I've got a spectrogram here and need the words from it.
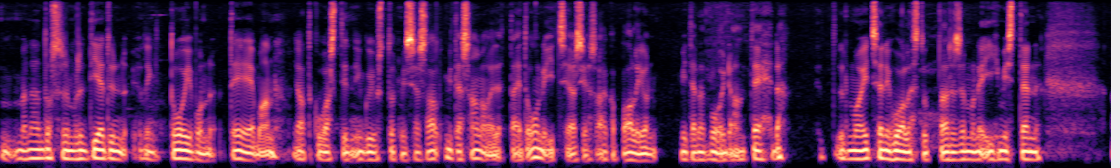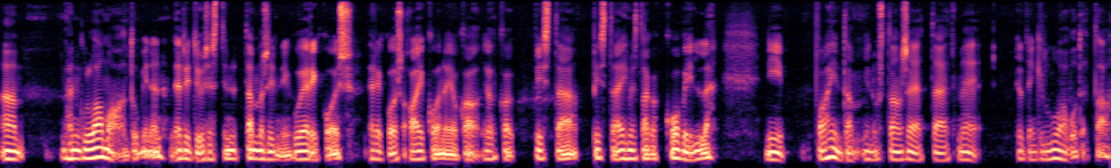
mä näen tuossa semmoisen tietyn jotenkin toivon teeman jatkuvasti, niin kuin just tuossa, missä, mitä sanoit, että, että on itse asiassa aika paljon, mitä me voidaan tehdä. Että, mä itseni huolestuttaa se semmoinen ihmisten ähm, vähän niin kuin lamaantuminen, erityisesti nyt tämmöisiin niin kuin erikois, erikoisaikoina, joka, jotka pistää, pistää ihmiset aika koville, niin pahinta minusta on se, että, että me jotenkin luovutetaan.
